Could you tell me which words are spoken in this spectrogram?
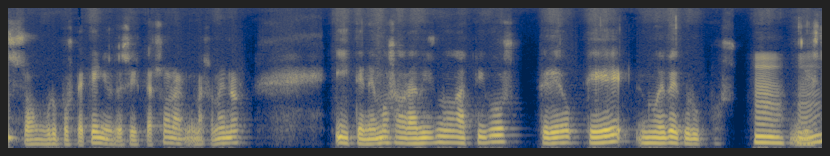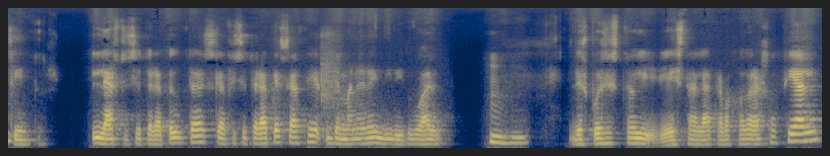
son grupos pequeños de seis personas más o menos, y tenemos ahora mismo activos creo que nueve grupos distintos. Las fisioterapeutas, la fisioterapia se hace de manera individual. Después estoy, está la trabajadora social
